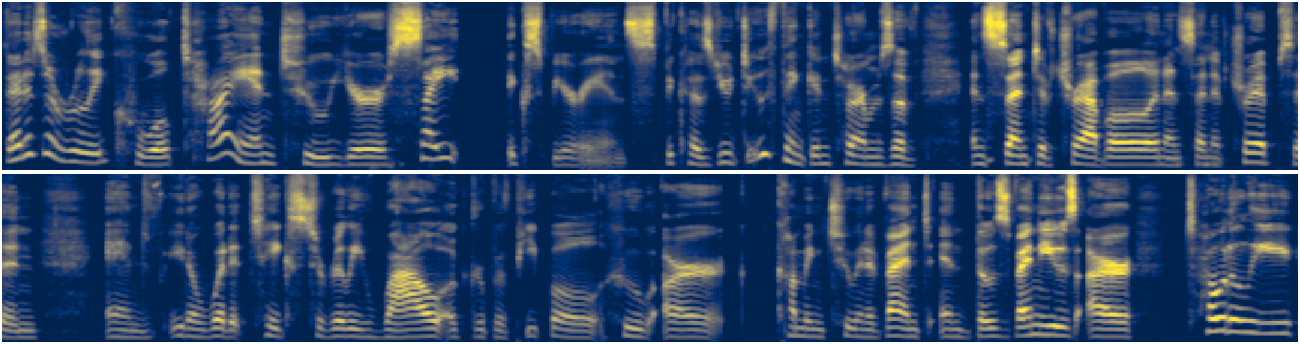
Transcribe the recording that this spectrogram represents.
That is a really cool tie in to your site experience because you do think in terms of incentive travel and incentive trips and and you know what it takes to really wow a group of people who are coming to an event and those venues are totally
